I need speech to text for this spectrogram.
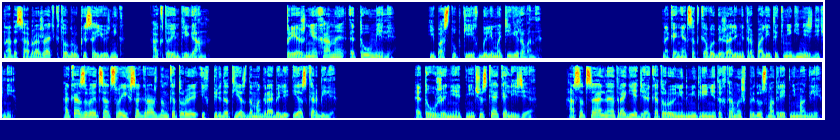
Надо соображать, кто друг и союзник, а кто интриган. Прежние ханы это умели, и поступки их были мотивированы. Наконец, от кого бежали митрополиты княгини с детьми? Оказывается, от своих сограждан, которые их перед отъездом ограбили и оскорбили. Это уже не этническая коллизия, а социальная трагедия, которую ни Дмитрий, ни Тахтамыш предусмотреть не могли.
